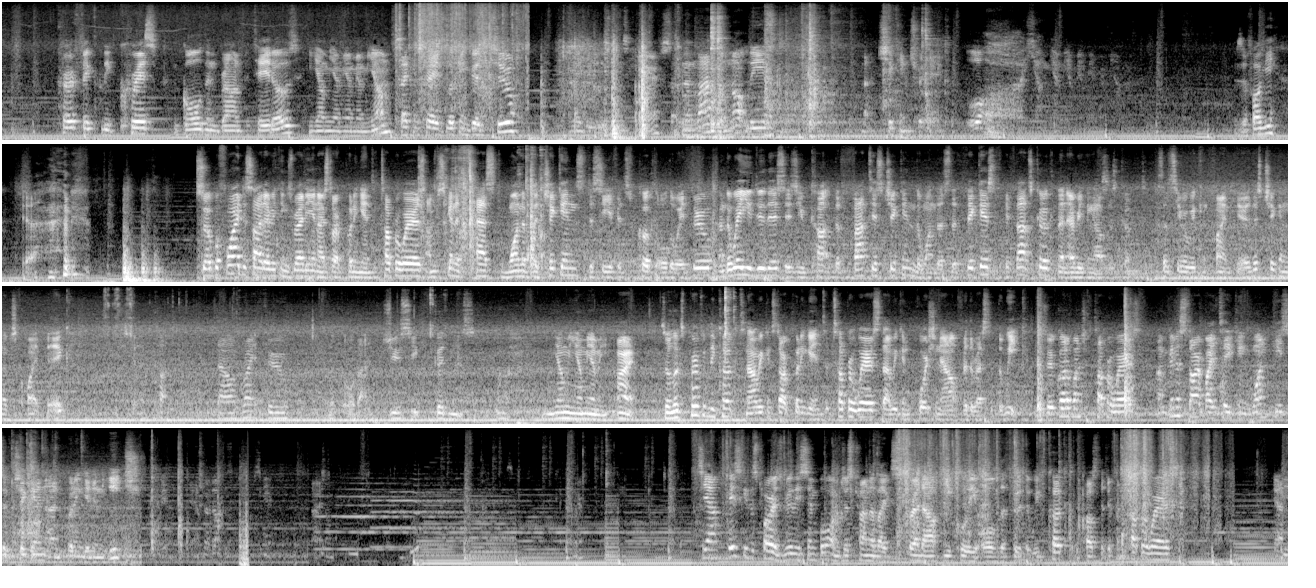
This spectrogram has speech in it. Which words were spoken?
perfectly crisp golden brown potatoes. Yum, yum, yum, yum, yum. Second tray is looking good too. Maybe these ones here. So, and then last but not least, that chicken tray. Oh, yum, yum, yum, yum, yum, yum. Is it foggy? Yeah. So before I decide everything's ready and I start putting it into Tupperwares, I'm just gonna test one of the chickens to see if it's cooked all the way through. And the way you do this is you cut the fattest chicken, the one that's the thickest. If that's cooked, then everything else is cooked. So let's see what we can find here. This chicken looks quite big. Just gonna cut down right through. Look at all that juicy goodness. Yummy, yummy, yummy. All right, so it looks perfectly cooked. Now we can start putting it into Tupperware so that we can portion out for the rest of the week. So we've got a bunch of Tupperwares. I'm gonna start by taking one piece of chicken and putting it in each. So yeah, basically this part is really simple. I'm just trying to like spread out equally all the food that we've cooked across the different Tupperwares. Yeah.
